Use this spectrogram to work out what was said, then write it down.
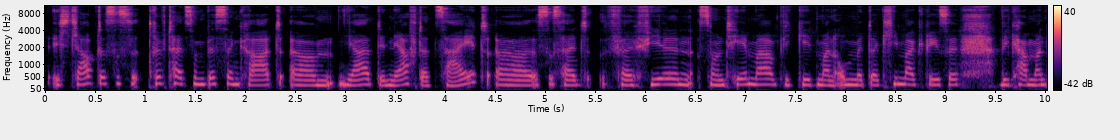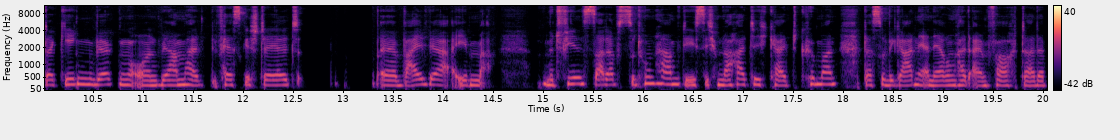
Ich glaube, das ist, trifft halt so ein bisschen gerade ähm, ja, den Nerv der Zeit. Äh, es ist halt für vielen so ein Thema, wie geht man um mit der Klimakrise, wie kann man dagegen wirken. Und wir haben halt festgestellt, äh, weil wir eben mit vielen Startups zu tun haben, die sich um Nachhaltigkeit kümmern, dass so vegane Ernährung halt einfach da der,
